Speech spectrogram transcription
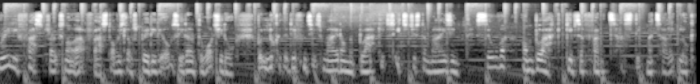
really fast strokes not that fast. Obviously I've speeded it up so you don't have to watch it all. But look at the difference it's made on the black. It's it's just amazing. Silver on black gives a fantastic metallic look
